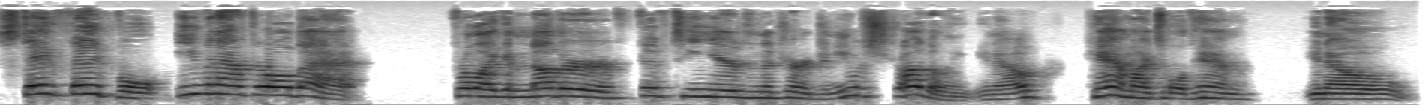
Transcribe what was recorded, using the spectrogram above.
stayed faithful even after all that for like another 15 years in the church and he was struggling, you know. Him, I told him, you know,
